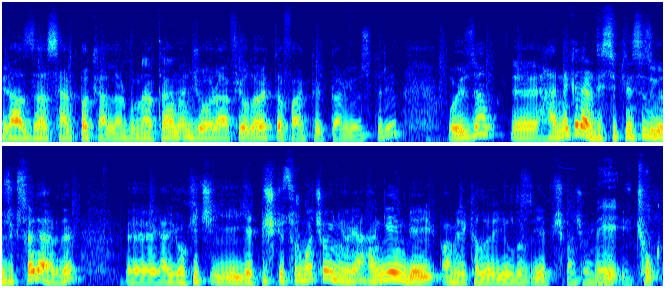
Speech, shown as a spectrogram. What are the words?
biraz daha sert bakarlar. Bunlar tamamen coğrafi olarak da farklılıklar gösteriyor. O yüzden e, her ne kadar disiplinsiz gözükseler de e, ya Jokic 70 küsur maç oynuyor ya. Hangi NBA Amerikalı yıldız 70 maç oynuyor? Ve çok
